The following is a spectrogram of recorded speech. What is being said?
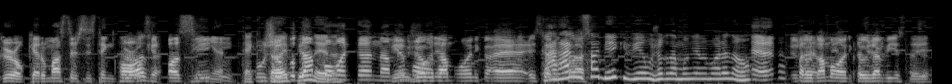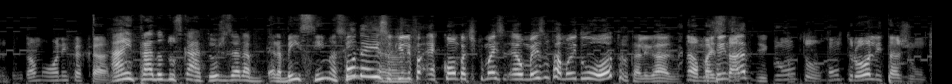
Girl, que era o Master System Girl, Rosa. que é rosinha? Sim. O jogo da. Mônica na Vinha o memória. jogo da Mônica. É, o Caralho, eu não sabia que vinha o jogo da Mônica na memória, não. É, O jogo da Mônica, eu já vi isso daí. O jogo da Mônica, cara. A entrada dos cartuchos era, era bem em cima, assim. Foda é isso, Ah. que ele é combat, mas é o mesmo tamanho do outro, tá ligado? Não, mas tem tá nada de... junto, o controle tá junto.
